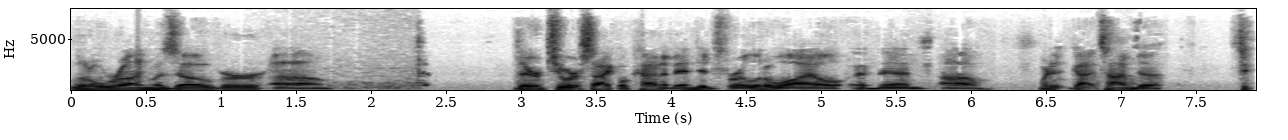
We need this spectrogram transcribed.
little run was over, um, their tour cycle kind of ended for a little while, and then um, when it got time to to,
